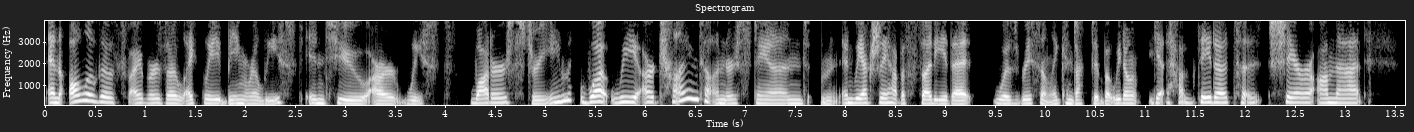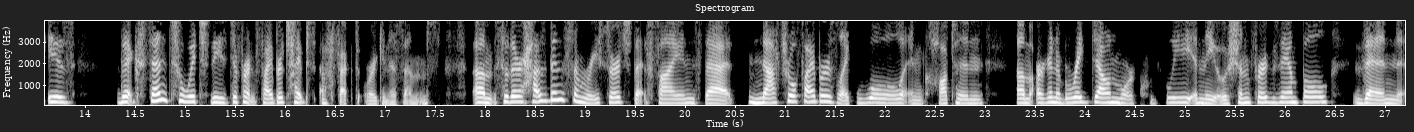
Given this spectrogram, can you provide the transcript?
And all of those fibers are likely being released into our wastewater stream. What we are trying to understand, mm, and we actually have a study that was recently conducted, but we don't yet have data to share on that, is the extent to which these different fiber types affect organisms. Um, so there has been some research that finds that natural fibers like wool and cotton um, are going to break down more quickly in the ocean, for example, than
